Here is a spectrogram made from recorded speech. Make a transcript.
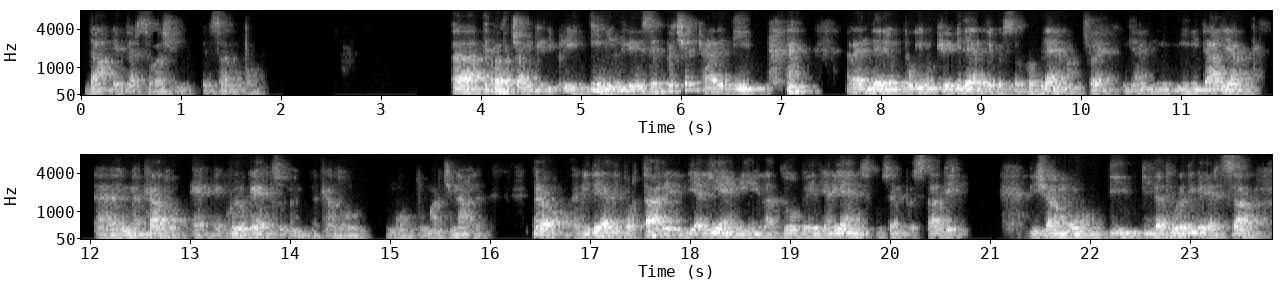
da e verso la Cina, pensate un po'. Uh, e poi facciamo anche libri in inglese per cercare di rendere un pochino più evidente questo problema, cioè in, Italia uh, il mercato è, è, quello che è, insomma, è un mercato molto marginale, però l'idea di portare gli alieni laddove gli alieni sono sempre stati, diciamo, di, di natura diversa,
